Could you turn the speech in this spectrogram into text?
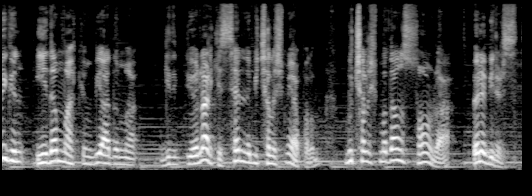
Bir gün idam mahkum bir adama gidip diyorlar ki seninle bir çalışma yapalım. Bu çalışmadan sonra ölebilirsin.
